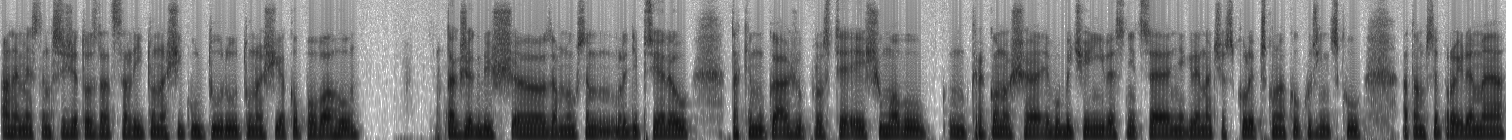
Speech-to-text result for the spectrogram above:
a nemyslím si, že to zrcadlí tu naší kulturu, tu naší jako povahu takže když uh, za mnou sem lidi přijedou, tak jim ukážu prostě i Šumavu, hm, Krkonoše, i v obyčejní vesnice, někde na Českolipsku, na Kukuřínsku a tam se projdeme a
